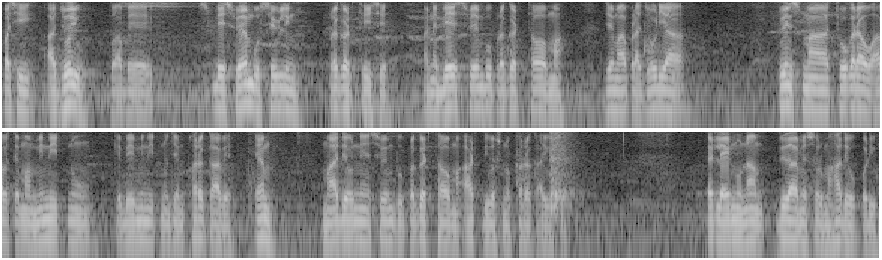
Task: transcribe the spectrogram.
પછી આ જોયું તો આ બે બે સ્વયંભૂ શિવલિંગ પ્રગટ થઈ છે. અને બે સ્વયંભૂ પ્રગટ થવામાં જેમ આપણા જોડિયા ટ્વિન્સમાં છોકરાઓ આવે તેમાં મિનિટનું કે બે મિનિટનું જેમ ફરક આવે એમ મહાદેવને સ્વયંભૂ પ્રગટ થવામાં આઠ દિવસનો ફરક આવ્યો છે. એટલે એનું નામ દ્વિધામેશ્વર મહાદેવ પડ્યું.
